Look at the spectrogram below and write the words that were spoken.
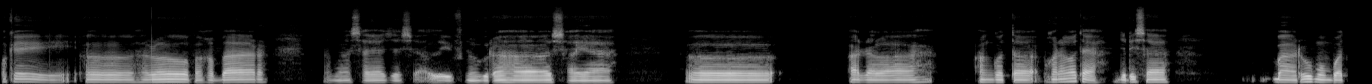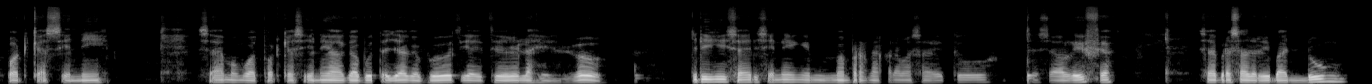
Oke, eh, halo, apa kabar? Nama saya Jesse Alif Nugraha. Saya eh, adalah anggota, bukan anggota ya. Jadi saya baru membuat podcast ini. Saya membuat podcast ini ya gabut aja gabut, yaitu hero. Jadi saya di sini ingin memperkenalkan nama saya itu Jesse Alif ya. Saya berasal dari Bandung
